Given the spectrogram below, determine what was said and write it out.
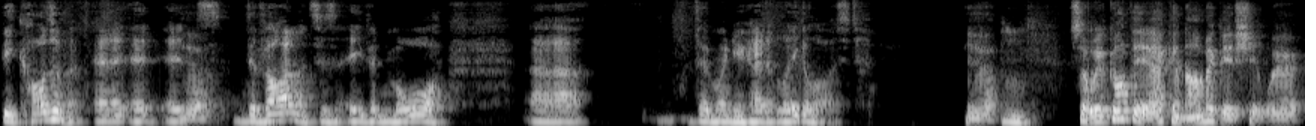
because of it. And it, it, it's yeah. the violence is even more uh, than when you had it legalized. Yeah. Mm. So we've got the economic issue where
